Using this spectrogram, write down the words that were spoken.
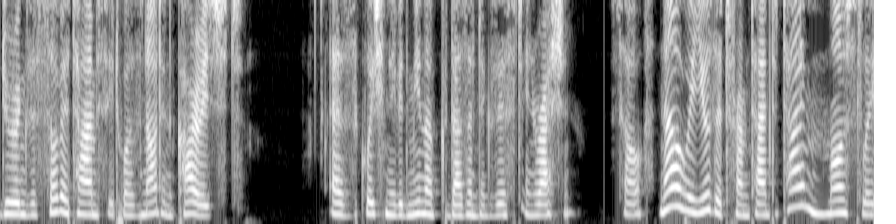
during the Soviet times it was not encouraged as кличний відмінок doesn't exist in Russian. So now we use it from time to time, mostly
